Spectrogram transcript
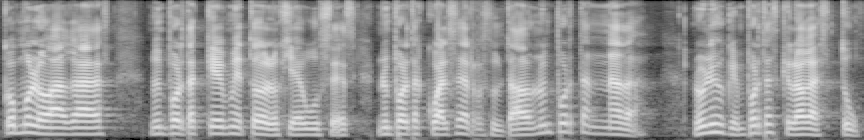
cómo lo hagas, no importa qué metodología uses, no importa cuál sea el resultado, no importa nada. Lo único que importa es que lo hagas tú.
